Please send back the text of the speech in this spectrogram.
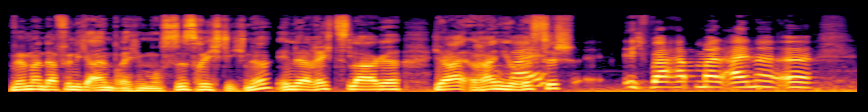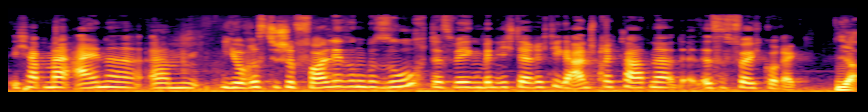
wenn man dafür nicht einbrechen muss. Das ist richtig, ne? In der Rechtslage, ja, rein Du juristisch. Weißt, ich war, habe mal eine, äh, ich habe mal eine ähm, juristische Vorlesung besucht, deswegen bin ich der richtige Ansprechpartner. Es ist völlig korrekt. Ja.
